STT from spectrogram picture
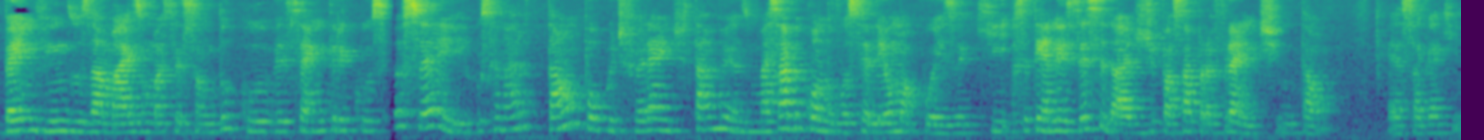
Bem-vindos a mais uma sessão do Clube Excêntricos. Eu sei, o cenário tá um pouco diferente, tá mesmo. Mas sabe quando você lê uma coisa que você tem a necessidade de passar pra frente? Então, essa HQ.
